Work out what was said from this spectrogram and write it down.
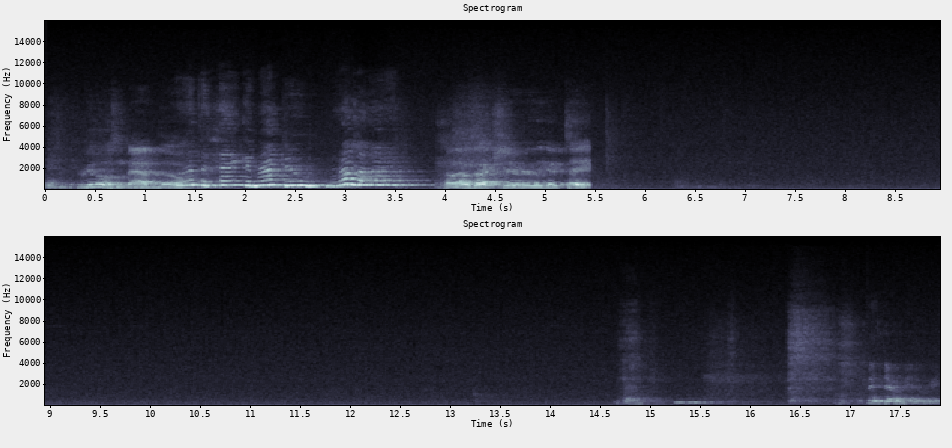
It really wasn't bad though. what the heck am I doing? in My life? No, that was actually a really good take. Been throwing it away,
